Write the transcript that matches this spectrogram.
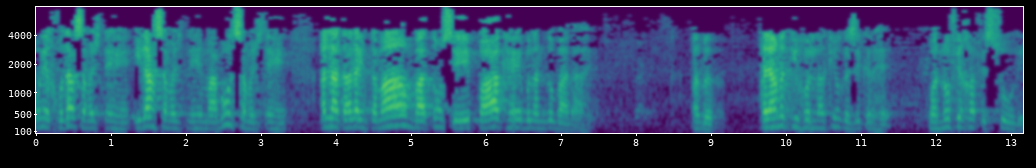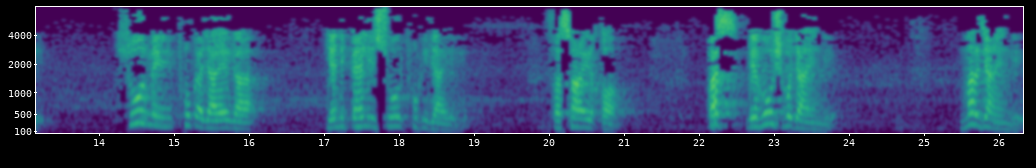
انہیں خدا سمجھتے ہیں، الہ سمجھتے ہیں، معبود سمجھتے ہیں۔ اللہ تعالیٰ ان تمام باتوں سے پاک ہے، بلند و بالا ہے۔ اب قیامت کی ہولناکیوں کا ذکر ہے۔ وہ نوفقہ سور سور میں پھونکا جائے گا یعنی پہلی سور پھونکی جائے گی۔ فسا بس بے ہوش ہو جائیں گے۔ مر جائیں گے۔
